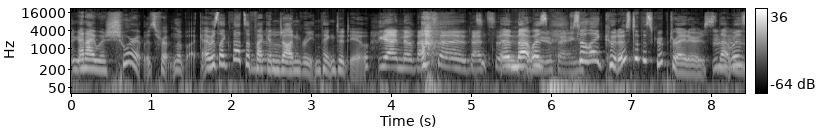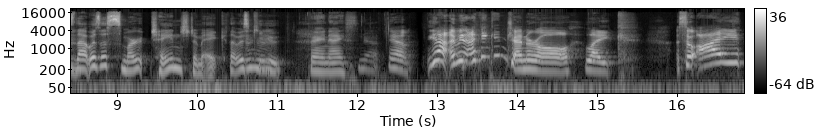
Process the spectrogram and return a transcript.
and I was sure it was from the book. I was like, "That's a fucking John Green thing to do," Yeah, no, that's a that's a, and that a was new thing. so. Like, kudos to the scriptwriters. That was mm-hmm. that was a smart change to make. That was mm-hmm. cute. Very nice. Yeah. Yeah. Yeah, I mean, I think in general like so I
